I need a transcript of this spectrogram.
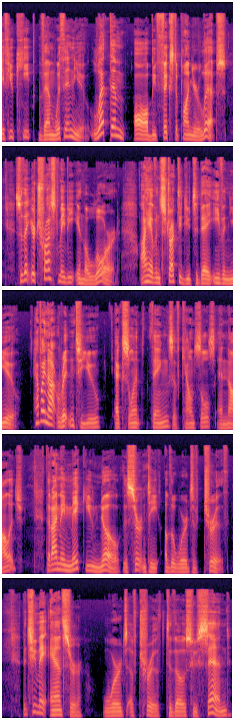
if you keep them within you. Let them all be fixed upon your lips, so that your trust may be in the Lord. I have instructed you today, even you. Have I not written to you excellent things of counsels and knowledge? That I may make you know the certainty of the words of truth, that you may answer words of truth to those who send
